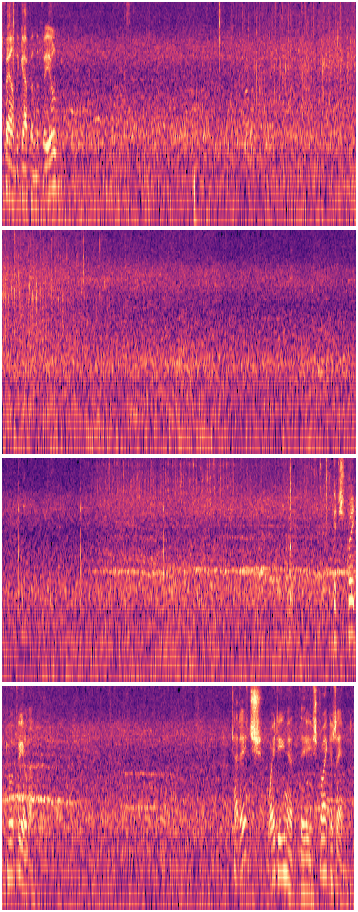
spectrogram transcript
That's found the gap in the field. It's straight to a fielder. Tadic waiting at the striker's end.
